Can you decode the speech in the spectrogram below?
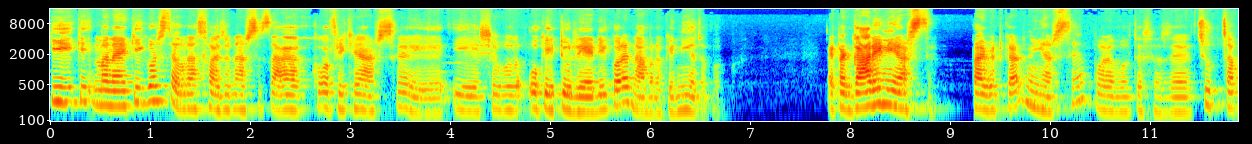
কি কি মানে কি করছে? ওরা ছয়জন আসছে, চা, কফি খেয়ে আসছে এসে ওকে একটু রেডি করেন আমরা ওকে নিয়ে যাব। একটা গাড়ি নিয়ে আসছে। প্রাইভেট কার নিয়ে আসছে। পরে বলতেছে যে চুপচাপ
